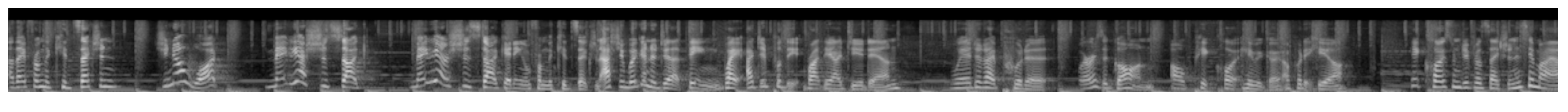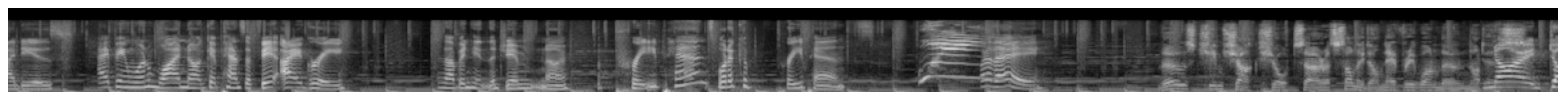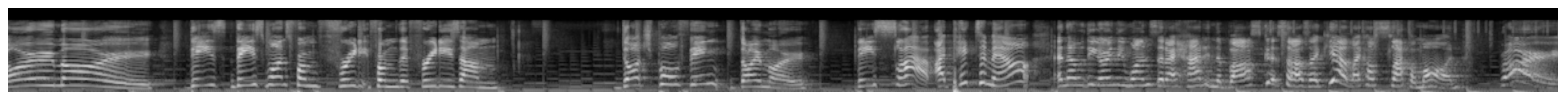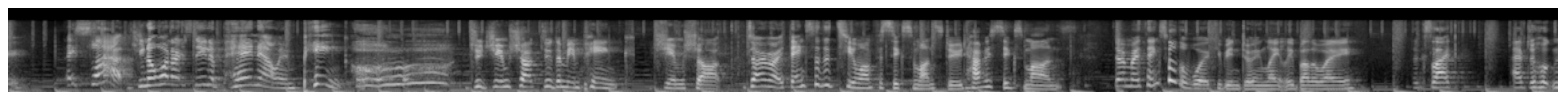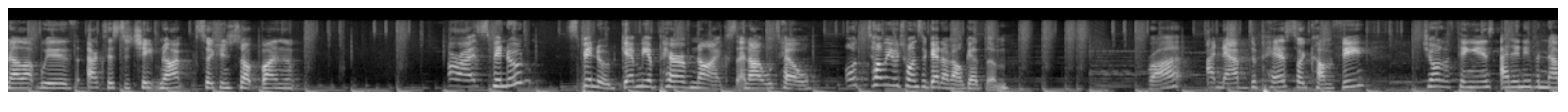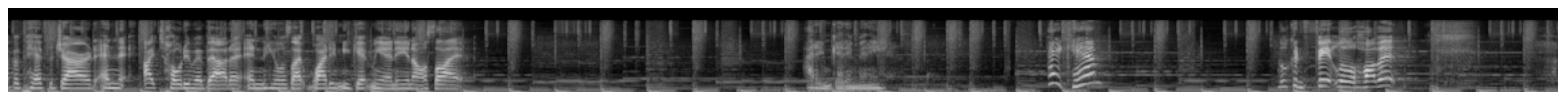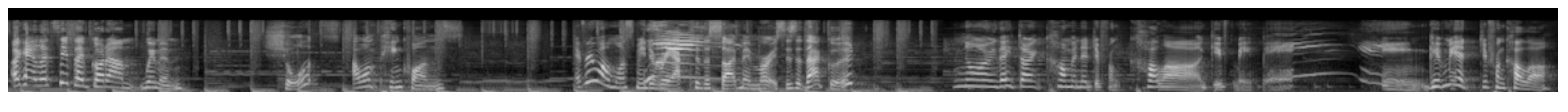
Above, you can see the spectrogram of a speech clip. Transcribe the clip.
Are they from the kids section? Do you know what? Maybe I should start. Maybe I should start getting them from the kids section. Actually, we're gonna do that thing. Wait, I did put the write the idea down. Where did I put it? Where is it gone? Oh, pick clothes. Here we go. I'll put it here. Pick clothes from different sections. These are my ideas. Hey, being one, why not get pants that fit? I agree. Has I been hitting the gym? No. Capri pants? What are capri pants? What are they? Those Gymshark shorts are a solid on everyone though not us. No, Domo. These these ones from Fruity from the Fruities um dodgeball thing, Domo. These slap. I picked them out and they were the only ones that I had in the basket. So I was like, yeah, like I'll slap them on. Bro, they slap. Do you know what? I just need a pair now in pink. do Gymshark do them in pink? Gymshark. Domo, thanks for the tier one for six months, dude. Happy six months. Domo, thanks for all the work you've been doing lately, by the way. Looks like I have to hook Nell up with access to cheap night so you can stop buying them. All right, Spindled. Spindled, get me a pair of Nikes and I will tell. Or tell me which ones to get and I'll get them. Right? I nabbed a pair so comfy. Do you know what the thing is? I didn't even nab a pair for Jared and I told him about it and he was like, why didn't you get me any? And I was like, I didn't get him any. Hey, Cam. Looking fit, little hobbit. Okay, let's see if they've got um women. Shorts? I want pink ones. Everyone wants me to react to the Sidemen roast. Is it that good? No, they don't come in a different color. Give me. Give me a different color.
